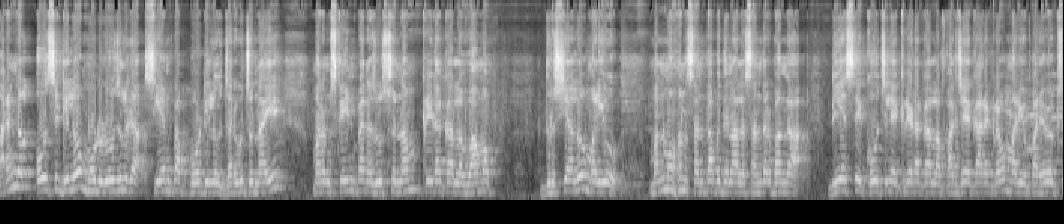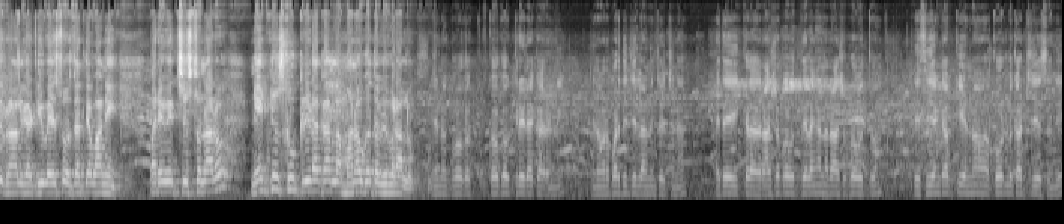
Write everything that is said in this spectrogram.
వరంగల్ ఓ సిటీలో మూడు రోజులుగా సీఎం కప్ పోటీలు జరుగుతున్నాయి. మనం స్క్రీన్ పైన చూస్తున్నాం క్రీడాకారుల వామప్ దృశ్యాలు మరియు మన్మోహన్ సంతాప దినాల సందర్భంగా డిఎస్ఏ కోచ్లే క్రీడాకారుల పరిచయ కార్యక్రమం మరియు పర్యవేక్షకురాలుగా డివైఎస్ఓ సత్యవాణి పర్యవేక్షిస్తున్నారు. నేట్ న్యూస్కు క్రీడాకారుల మనోగత వివరాలు. నేను ఖోఖో ఖోఖో క్రీడాకారుణ్ణి. నేను వనపర్తి జిల్లా నుంచి వచ్చిన. అయితే ఇక్కడ రాష్ట్ర ప్రభుత్వం తెలంగాణ రాష్ట్ర ప్రభుత్వం ఈ సీఎం కప్కి ఎన్నో కోట్లు ఖర్చు చేస్తుంది.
